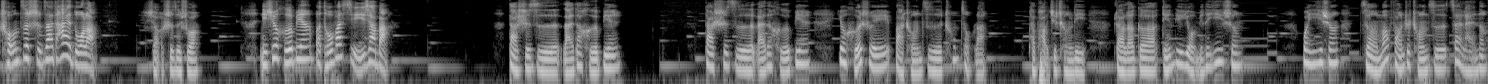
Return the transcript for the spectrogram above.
虫子实在太多了。小狮子说：“你去河边把头发洗一下吧。”大狮子来到河边，大狮子来到河边，用河水把虫子冲走了。他跑去城里，找了个鼎鼎有名的医生，问医生怎么防止虫子再来呢？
